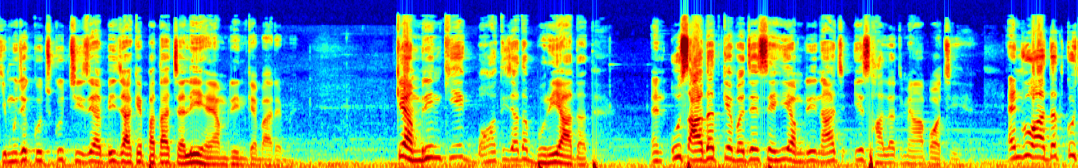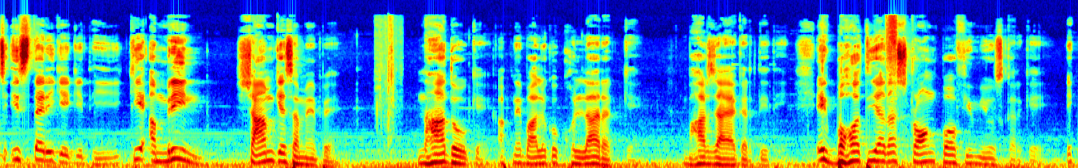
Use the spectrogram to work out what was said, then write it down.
कि मुझे कुछ कुछ चीज़ें अभी जाके पता चली है अमरीन के बारे में। कि अमरीन की एक बहुत ही ज़्यादा बुरी आदत है। एंड उस आदत के वजह से ही अमरीन आज इस हालत में आ पहुँची है। एंड वो आदत कुछ इस तरीके की थी कि अमरीन शाम के समय पे नहा धो के, अपने बालों को खुला रख के बाहर जाया करती थी। एक बहुत ही ज़्यादा स्ट्रॉन्ग परफ्यूम यूज़ करके, एक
